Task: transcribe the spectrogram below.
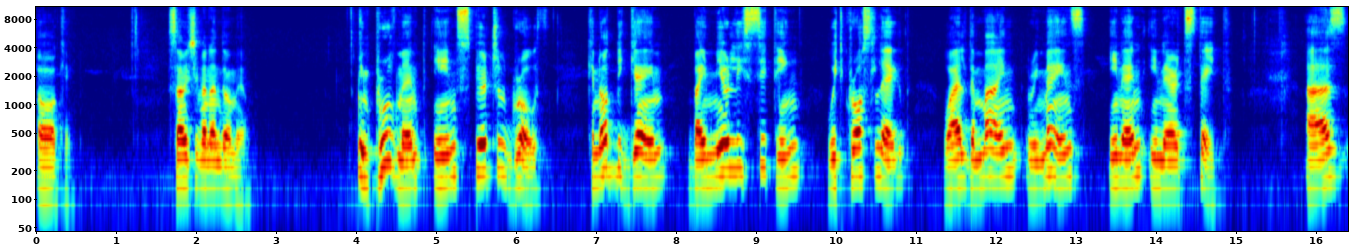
אוקיי. סמי שיבננדה אומר, Improvement in spiritual growth cannot be gained by merely sitting with cross-legged while the mind remains in an inert state. אז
